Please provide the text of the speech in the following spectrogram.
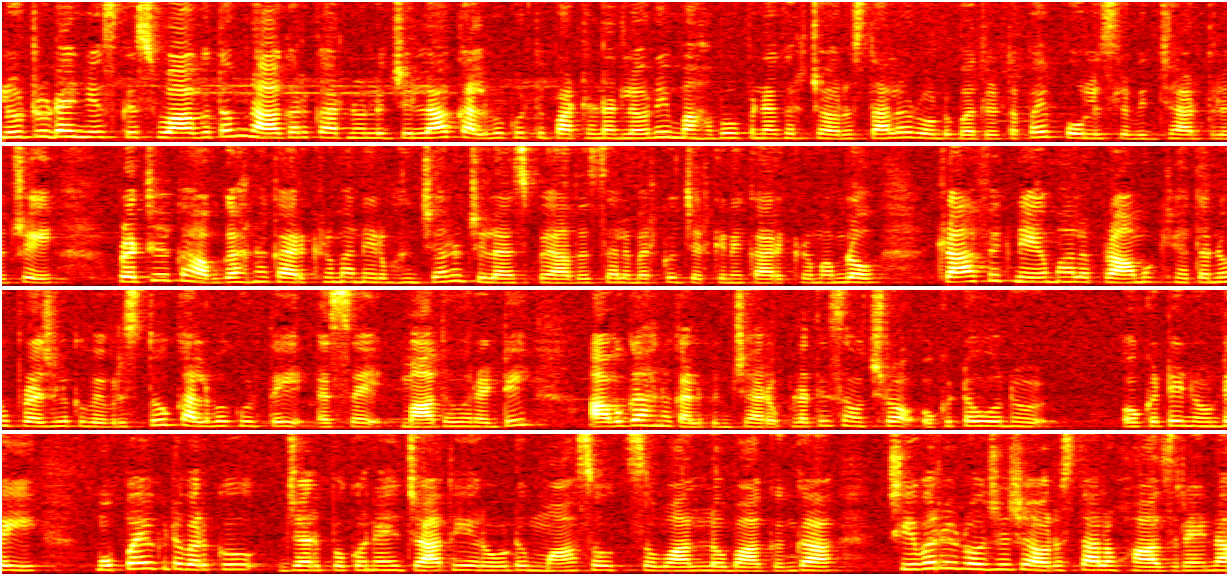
క్లూటుడే న్యూస్కి స్వాగతం. నాగర్ కర్నూలు జిల్లా కల్వకుర్తి పట్టణంలోని మహబూబ్ నగర్ చౌరస్తాలో రోడ్డు భద్రతపై పోలీసులు విద్యార్థులచే ప్రత్యేక అవగాహన కార్యక్రమాన్ని నిర్వహించారు. జిల్లా ఎస్పీ ఆదేశాల మేరకు జరిగిన కార్యక్రమంలో ట్రాఫిక్ నియమాల ప్రాముఖ్యతను ప్రజలకు వివరిస్తూ కల్వకుర్తి ఎస్ఐ మాధవరెడ్డి అవగాహన కల్పించారు. ప్రతి సంవత్సరం ఒకటో ఒకటి నుండి ముప్పై ఒకటి వరకు జరుపుకునే జాతీయ రోడ్డు మాసోత్సవాల్లో భాగంగా చివరి రోజు చౌరస్తాలో హాజరైన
